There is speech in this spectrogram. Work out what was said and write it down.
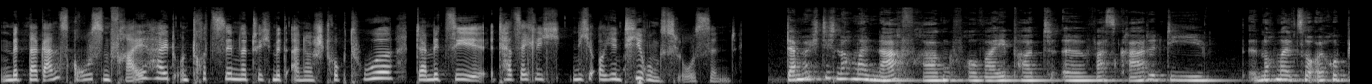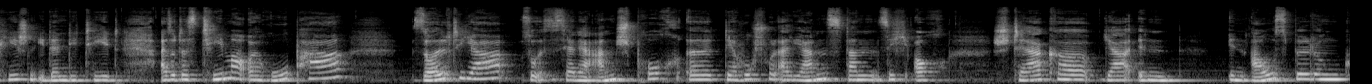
mit einer ganz großen Freiheit und trotzdem natürlich mit einer Struktur, damit sie tatsächlich nicht orientierungslos sind. Da möchte ich nochmal nachfragen, Frau Weipert, äh, was gerade die nochmal zur europäischen Identität. Also das Thema Europa sollte ja, so ist es ja der Anspruch äh, der Hochschulallianz, dann sich auch stärker ja in, in Ausbildung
